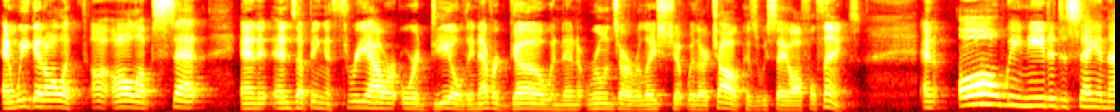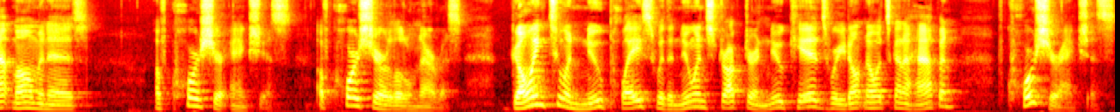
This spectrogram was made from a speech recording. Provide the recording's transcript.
And we get all, uh, all upset and it ends up being a three hour ordeal. They never go, and then it ruins our relationship with our child because we say awful things. And all we needed to say in that moment is, Of course you're anxious. Of course you're a little nervous. Going to a new place with a new instructor and new kids where you don't know what's going to happen, of course you're anxious.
